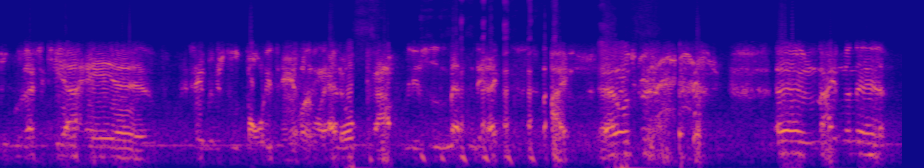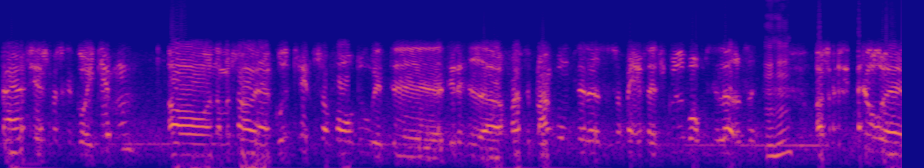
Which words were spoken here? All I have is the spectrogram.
du kunne risikere at have... Øh, eksempel, hvis du er dårlig taber, så have en krab lige siden manden der, ikke? Nej, ja. øh, undskyld. øh, nej, men øh, der er test, man skal gå igennem, og når man så er godkendt, så får du et, øh, det, der hedder første blankvåbenstilladelse, så bagefter et skydevåbenstilladelse. Mm-hmm. Og så kan du, øh,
